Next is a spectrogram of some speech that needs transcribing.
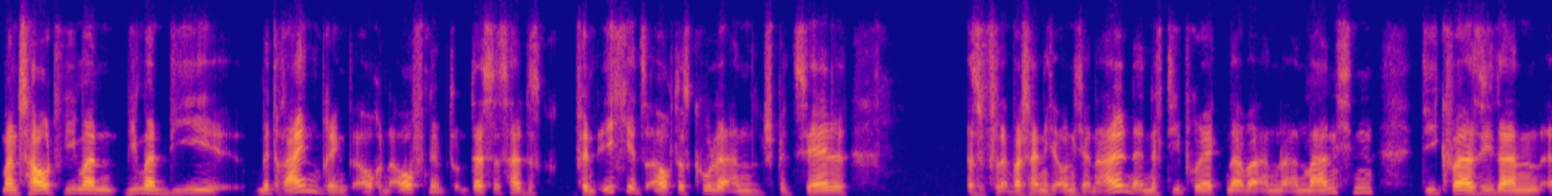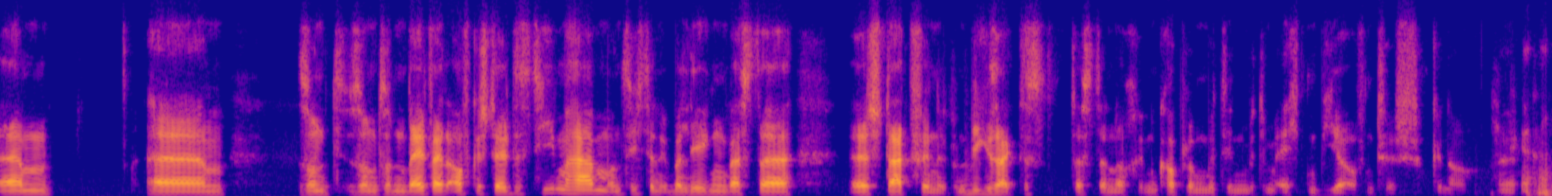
man schaut, wie man, wie man die mit reinbringt auch und aufnimmt. Und das ist halt, das finde ich jetzt auch das Coole an speziell, also wahrscheinlich auch nicht an allen NFT-Projekten, aber an, an manchen, die quasi dann ähm, ähm, so, ein, so, ein, so ein weltweit aufgestelltes Team haben und sich dann überlegen, was da äh, stattfindet. Und wie gesagt, das, das dann noch in Kopplung mit, den, mit dem echten Bier auf dem Tisch. Genau. Ja.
